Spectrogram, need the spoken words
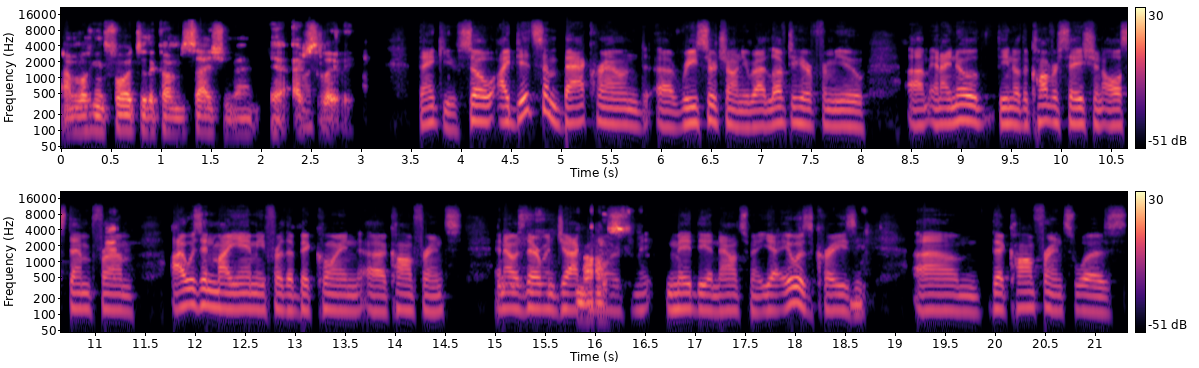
I'm looking forward to the conversation, man. Yeah, absolutely. Thank you. So I did some background uh, research on you, but I'd love to hear from you. Um, and I know you know the conversation all stemmed from I was in Miami for the Bitcoin uh, conference, and I was there when Jack Nice. Ma- made the announcement. Yeah, it was crazy. Um, the conference was,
